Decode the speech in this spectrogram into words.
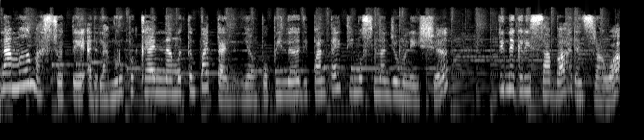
Nama Mas Cotek adalah merupakan nama tempatan yang popular di pantai timur semenanjung Malaysia, di negeri Sabah dan Sarawak,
